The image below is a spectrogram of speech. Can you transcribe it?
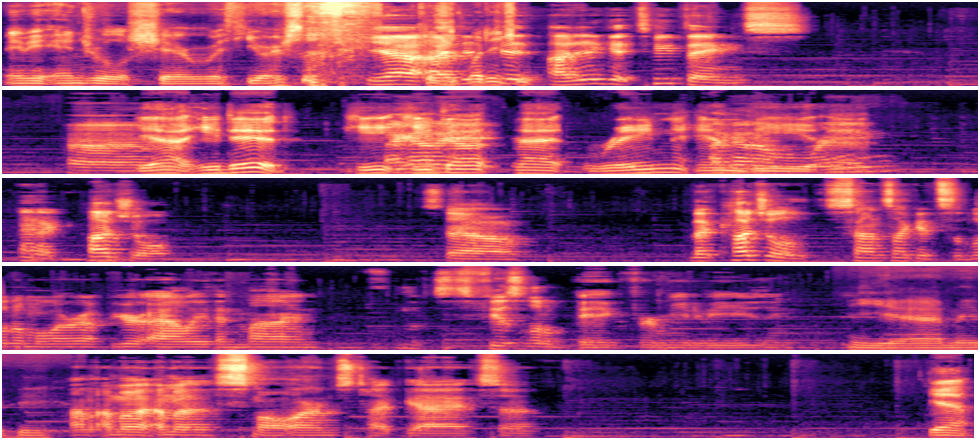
maybe Andrew will share with you or something. Yeah, I did, what did get you- I did get two things. Uh, yeah, he did. He I he got got a- that ring I and got the a uh, ring and a cudgel. So, the cudgel sounds like it's a little more up your alley than mine. It feels a little big for me to be using. Yeah, maybe. I'm, I'm a I'm a small arms type guy, so yeah,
